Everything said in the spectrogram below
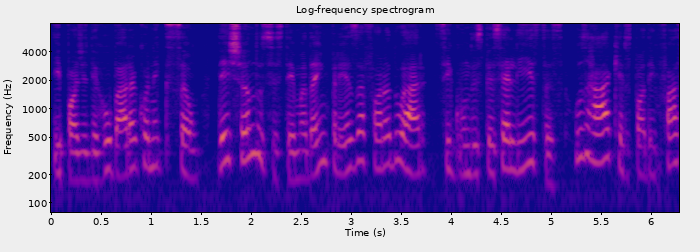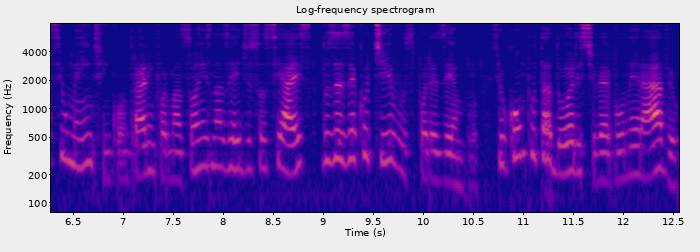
e pode derrubar a conexão, deixando o sistema da empresa fora do ar. Segundo especialistas, os hackers podem facilmente encontrar informações nas redes sociais dos executivos, por exemplo. Se o computador estiver vulnerável,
